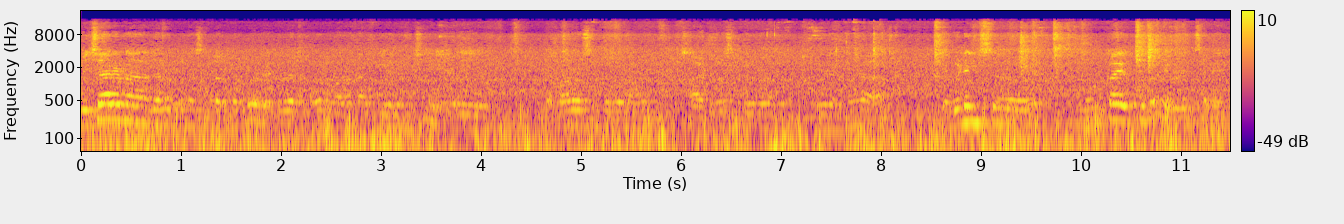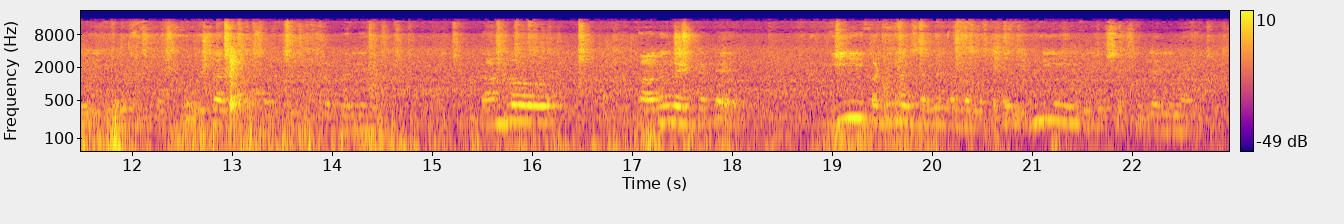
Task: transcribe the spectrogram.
విచారణ జరుగుతున్న సందర్భంలో రెండు వేల మూడు నాలుగు ఏడు నుంచి అది ఎంఆర్ఓసి పిలవడం ఆర్టీఓసి పిలవడం ఈ విధంగా ఎవిడెన్స్ లోకాయుక్తలో ఎవిడెన్స్ అనేది ఎవిడెన్స్ విచారణ కోసం జరిగింది దాంట్లో భాగంగా ఏంటంటే ఈ పర్టికులర్ సర్వే నెంబర్లో కూడా ఎన్ని రిజిస్ట్రేషన్ జరిగినాయి?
